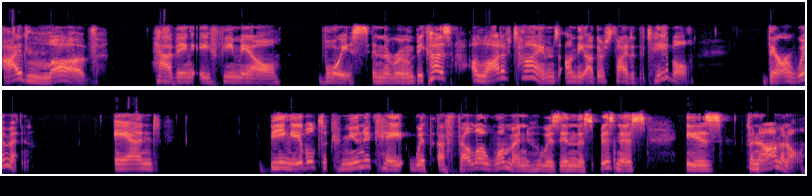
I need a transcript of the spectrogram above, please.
I love having a female voice in the room because a lot of times on the other side of the table, there are women. And being able to communicate with a fellow woman who is in this business is phenomenal.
